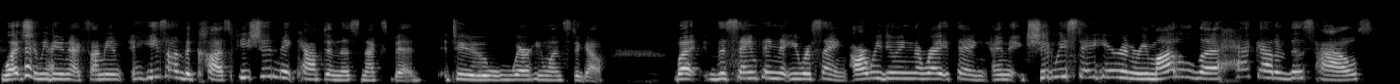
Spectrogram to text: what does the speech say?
What should we do next? I mean, he's on the cusp. He should make captain this next bid to where he wants to go. But the same thing that you were saying, are we doing the right thing? And should we stay here and remodel the heck out of this house?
